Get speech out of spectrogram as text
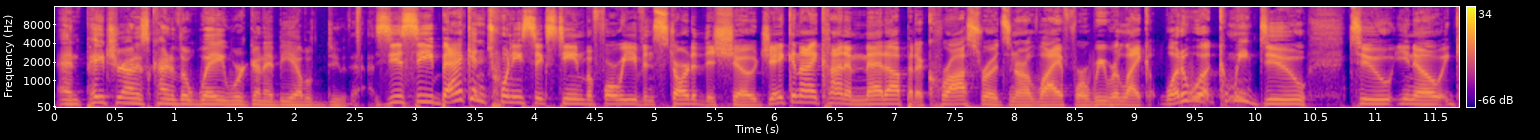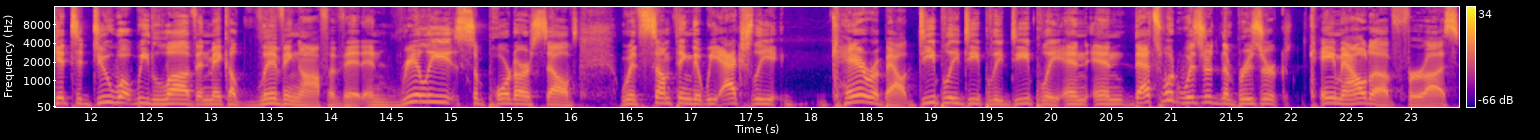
And Patreon is kind of the way we're going to be able to do that. So you see, back in 2016, before we even started this show, Jake and I kind of met up at a crossroads in our life where we were like, what, do, what can we do to, you know, get to do what we love and make a living off of it and really support ourselves with something that we actually care about deeply, deeply, deeply. And and that's what Wizard and the Bruiser came out of for us.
